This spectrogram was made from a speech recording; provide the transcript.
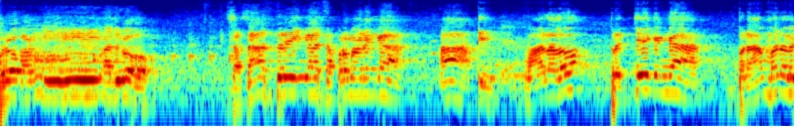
ధ్రువం. అదిగో సశాస్త్రీయంగా సప్రమాణంగా ఆ వాళ్ళలో ప్రత్యేకంగా బ్రాహ్మణులు.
